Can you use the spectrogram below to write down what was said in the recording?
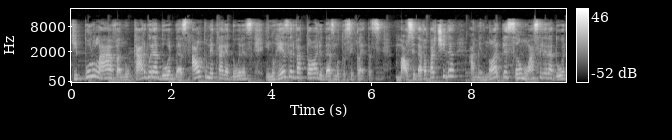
que pululava no carburador das autometralhadoras e no reservatório das motocicletas. Mal se dava partida, a menor pressão no acelerador,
